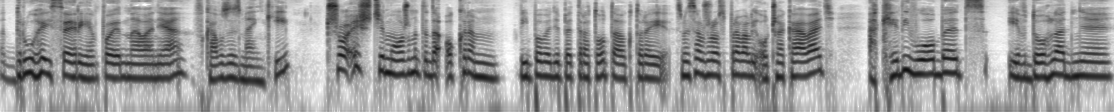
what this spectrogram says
druhej série pojednávania v kauze zmenky. Čo ešte môžeme teda okrem výpovede Petra Tota, o ktorej sme sa už rozprávali, očakávať? A kedy vôbec je v dohľadne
